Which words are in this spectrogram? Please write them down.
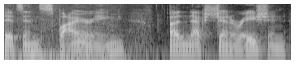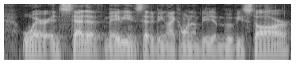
it's inspiring a next generation where instead of maybe instead of being like I want to be a movie star,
